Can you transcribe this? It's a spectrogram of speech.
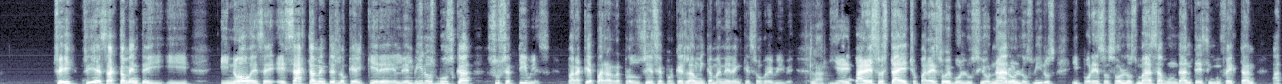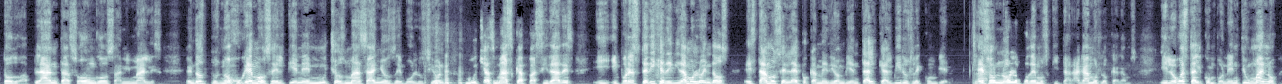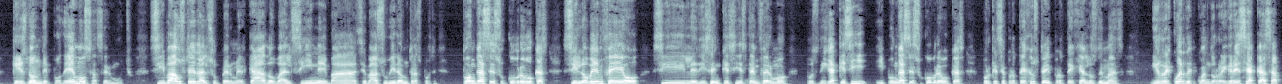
Sí, sí, exactamente. Y, y, no, ese, exactamente es lo que él quiere. El, virus busca susceptibles. ¿Para qué? Para reproducirse, porque es la única manera en que sobrevive. Claro. Y eh, para eso está hecho, para eso evolucionaron los virus y por eso son los más abundantes, infectan a todo, a plantas, hongos, animales. Entonces, pues no juguemos, él tiene muchos más años de evolución, muchas más capacidades y, por eso te dije, dividámoslo en dos. Estamos en la época medioambiental que al virus le conviene. Eso no lo podemos quitar, hagamos lo que hagamos. Y luego está el componente humano, que es donde podemos hacer mucho. Si va usted al supermercado, va al cine, va, se va a subir a un transporte, póngase su cubrebocas. Si lo ven feo, si le dicen que si está enfermo, pues diga que sí y póngase su cubrebocas porque se protege usted y protege a los demás. Y recuerde, cuando regrese a casa,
